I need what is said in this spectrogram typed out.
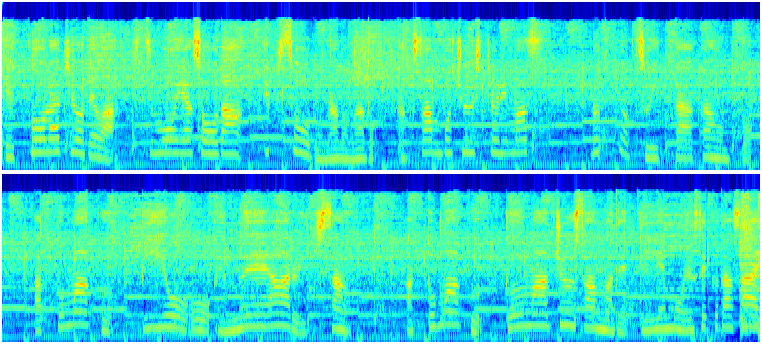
月光。ラジオでは質問や相談エピソードなどなどたくさん募集しておりますロキのツイッターアカウントアットマーク BOOMAR13 アットマークブーマー13まで DM をお寄せください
